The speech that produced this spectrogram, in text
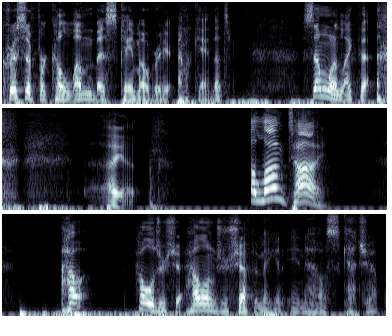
Christopher Columbus came over here. Okay, that's someone like that. I a long time. How how old your chef? How long's your chef been making in-house ketchup?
